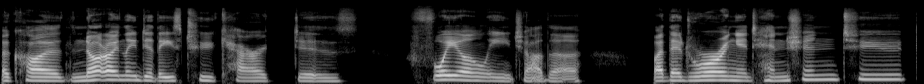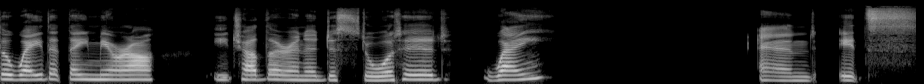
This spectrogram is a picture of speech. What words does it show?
because not only do these two characters foil each other, but they're drawing attention to the way that they mirror each other in a distorted way. And it's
